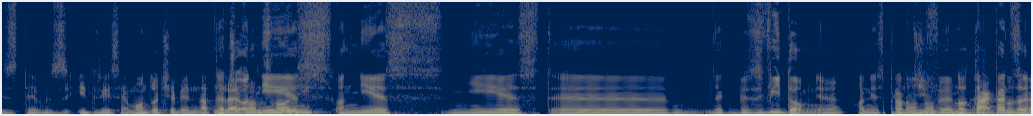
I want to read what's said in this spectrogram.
z tym, z Idrisem? On do ciebie na telefon znaczy, on nie dzwoni? jest, On nie jest, nie jest yy, jakby z widą, nie? On jest prawdziwym no, no, no tak, no, w, tej,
